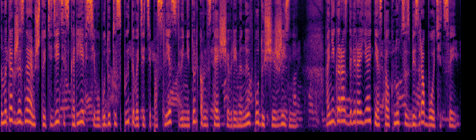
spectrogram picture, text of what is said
мы также знаем, что эти дети, скорее всего, будут испытывать эти последствия не только в настоящее время, но и в будущей жизни. Они гораздо вероятнее столкнутся с безработицей,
